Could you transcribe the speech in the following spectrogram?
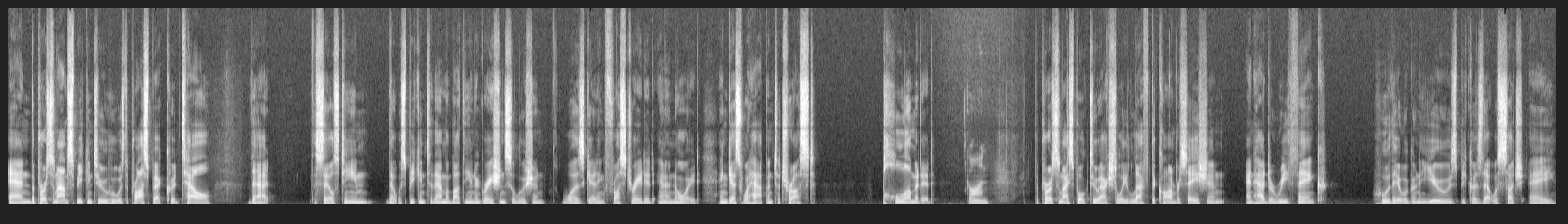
And the person I'm speaking to, who was the prospect, could tell that the sales team that was speaking to them about the integration solution was getting frustrated and annoyed. And guess what happened to trust? Plummeted. Gone. The person I spoke to actually left the conversation and had to rethink who they were going to use because that was such a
